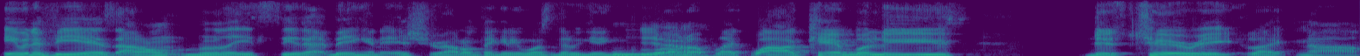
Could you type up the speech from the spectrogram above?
even if he is, I don't really see that being an issue. I don't think anyone's going to be getting blown Yeah. up like, wow, I can't believe this Terry. Like, nah.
